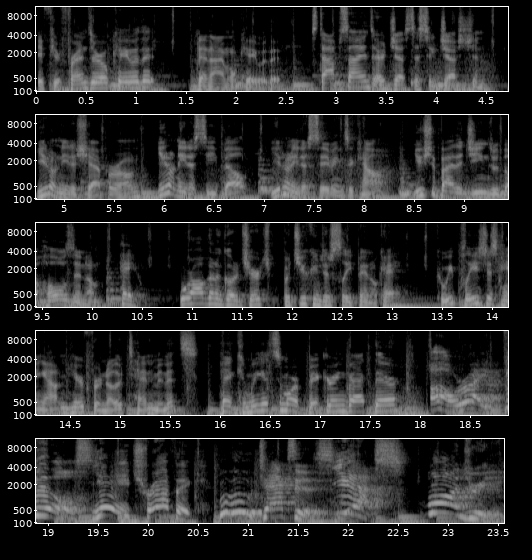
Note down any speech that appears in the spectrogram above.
If your friends are okay with it, then I'm okay with it. Stop signs are just a suggestion. You don't need a chaperone. You don't need a seatbelt. You don't need a savings account. You should buy the jeans with the holes in them. Hey, we're all gonna go to church, but you can just sleep in, okay? Can we please just hang out in here for another 10 minutes? Hey, can we get some more bickering back there? All right, bills. Yay, traffic. Woohoo, taxes. Yes. Laundry.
